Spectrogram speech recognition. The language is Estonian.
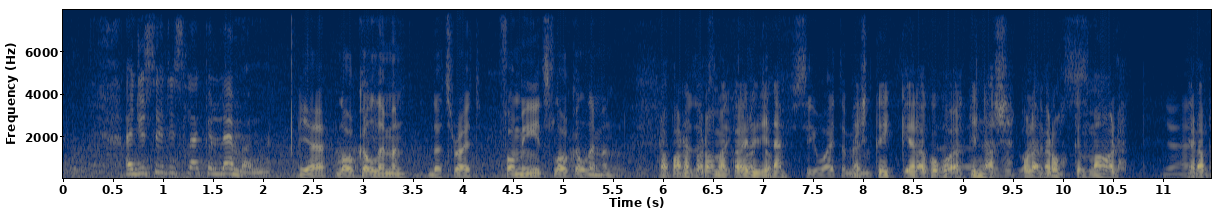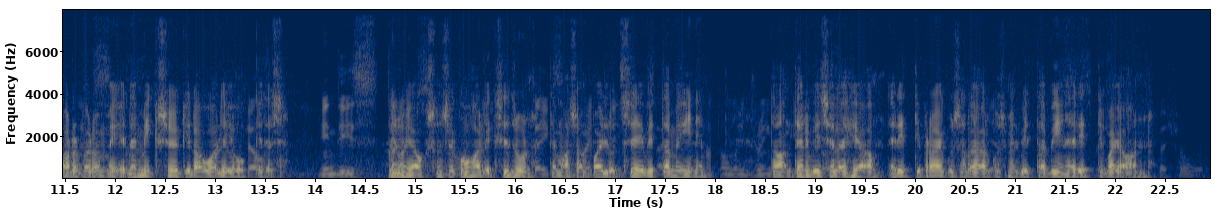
And you said it's like a lemon. Yeah, local lemon. That's right. For me, it's local lemon. rabarbar on väga eriline, meist kõik ei ela kogu aeg linnas, oleme rohkem maal ja rabarbar on meie lemmik söögilaual ja jookides. Minu jaoks on see kohalik sidrun, temas on palju C-vitamiini. ta on tervisele hea, eriti praegusel ajal, kus meil vitamiine eriti vaja on.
